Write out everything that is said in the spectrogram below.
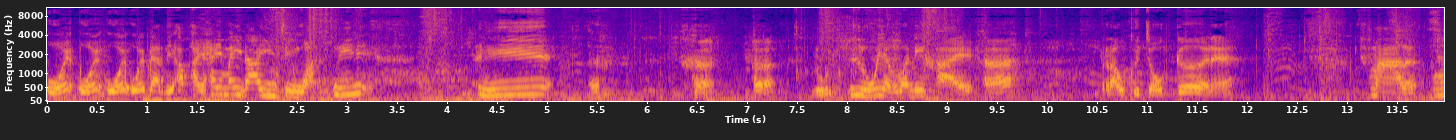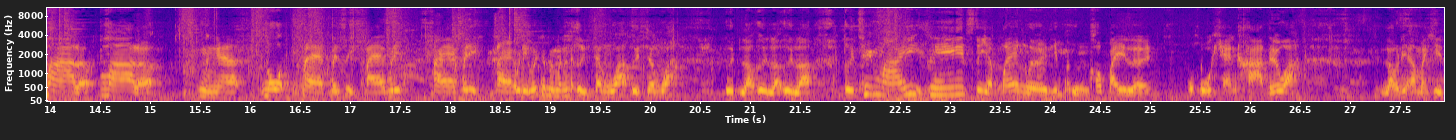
โอ้ยโอ้ยโอ้ยโอ้ยแบบนี้อภัยให้ไม่ได้จริงๆว่ะนี่นี่เฮ้อเฮ้อรู้รู้อย่างว่านี่ใครฮะเราคือโจ๊กเกอร์นะ มาเลยมาเหรอมาเหรอมึงไงโลดแตกไปสิแตกไปดิแตกไปดิแตกไปดิว่าจะมันอึดจังวะอึดจังวะอึดแล้วอึดแล้วอึดแล้วอึดใช่ไหมนี่เสียบแม่งเลยที่พุงเข้าไปเลย โอ้โหแขนขาดด้วยว่ะ เรานี่เอามาคิด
